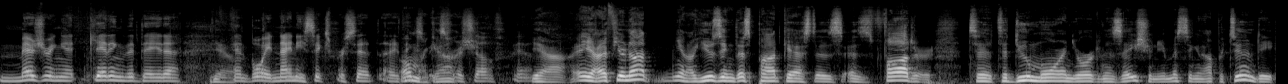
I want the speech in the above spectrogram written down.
Measuring it, getting the data, Yeah. and boy, ninety-six percent I think Oh my speaks for gosh. itself. Yeah. Yeah, yeah. If you're not, you know, using this podcast as as fodder to to do more in your organization, you're missing an opportunity.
